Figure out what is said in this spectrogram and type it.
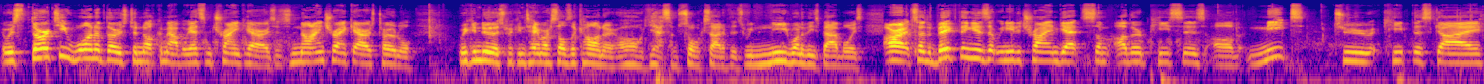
It was 31 of those to knock him out, but we had some trank arrows. It's 9 trank arrows total. We can do this. We can tame ourselves a Carno. Oh, yes, I'm so excited for this. We need one of these bad boys. All right, so the big thing is that we need to try and get some other pieces of meat to keep this guy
